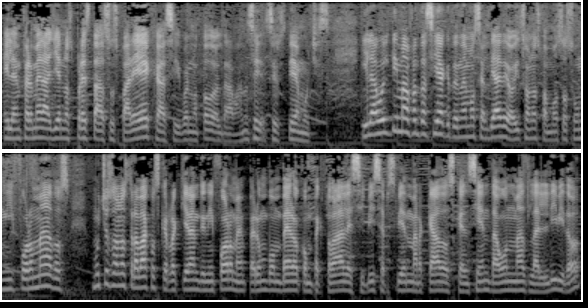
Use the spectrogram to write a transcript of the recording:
y la enfermera ayer nos presta a sus parejas y bueno, todo el drama, ¿no? Sí, sí, tiene muchas. Y la última fantasía que tenemos el día de hoy son los famosos uniformados. Muchos son los trabajos que requieren de uniforme, pero un bombero con pectorales y bíceps bien marcados que encienda aún más la libido,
